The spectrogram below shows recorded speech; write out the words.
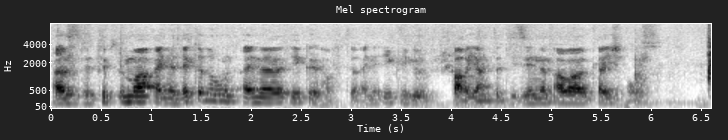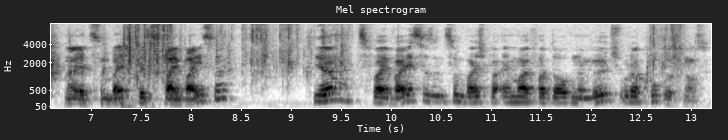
Also es gibt immer eine leckere und eine ekelhafte, eine eklige Variante. Die sehen dann aber gleich aus. Na, jetzt zum Beispiel zwei weiße. Hier, zwei weiße sind zum Beispiel einmal verdorbene Milch oder Kokosnuss.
